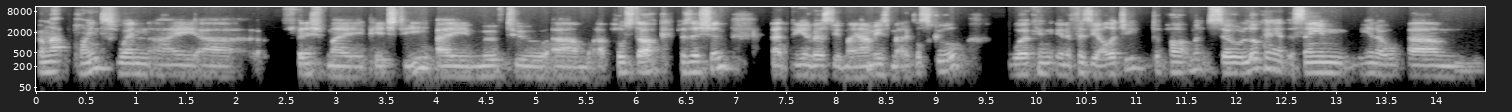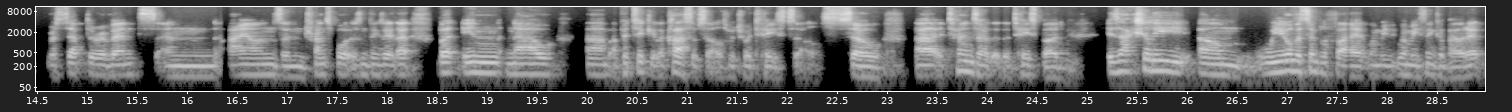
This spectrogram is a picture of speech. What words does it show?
From that point, when I uh, finished my PhD, I moved to um, a postdoc position at the University of Miami's medical school, working in a physiology department. So looking at the same, you know, um, receptor events and ions and transporters and things like that, but in now um, a particular class of cells, which were taste cells. So uh, it turns out that the taste bud is actually um, we oversimplify it when we when we think about it,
